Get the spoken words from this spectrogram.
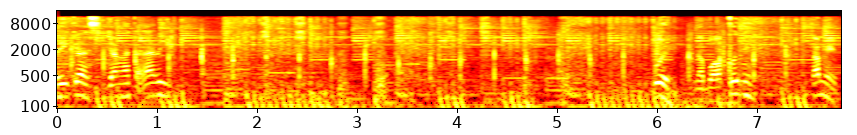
Lari gas, jangan tak lari. Woi, nak buat apa ni? Kamil,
